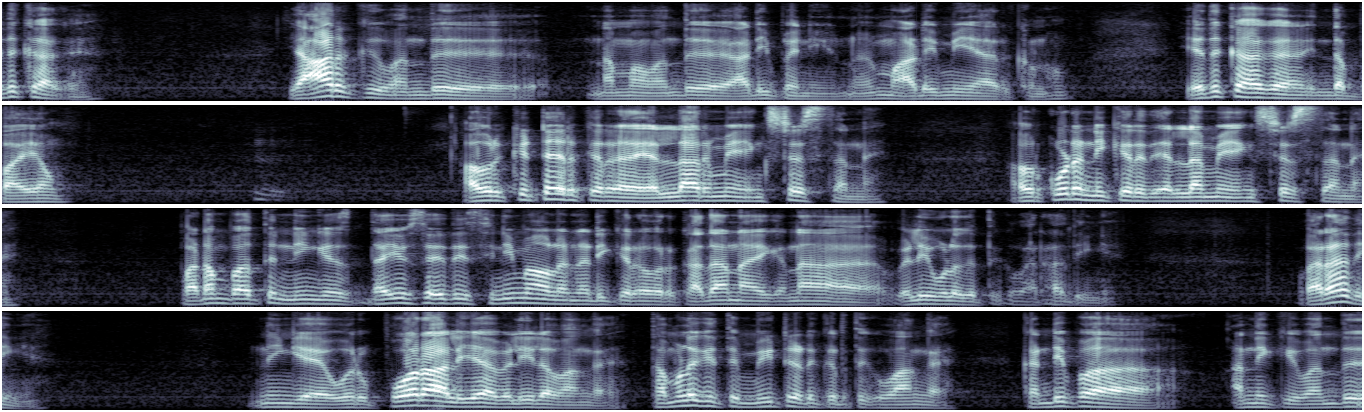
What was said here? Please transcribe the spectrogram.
எதுக்காக? யாருக்கு வந்து நம்ம வந்து அடிபணியணும் அடிமையாக இருக்கணும்? எதுக்காக இந்த பயம்? அவர்கிட்ட இருக்கிற எல்லாருமே யங்ஸ்டர்ஸ் தானே? அவர் கூட நிற்கிறது எல்லாமே யங்ஸ்டர்ஸ் தானே? படம் பார்த்து நீங்கள் தயவு செய்து சினிமாவில் நடிக்கிற ஒரு கதாநாயகனாக வெளி உலகத்துக்கு வராதீங்க. வராதிங்க. நீங்கள் ஒரு போராளியாக வெளியில் வாங்க. தமிழகத்தை மீட்டெடுக்கிறதுக்கு வாங்க. கண்டிப்பாக அன்னைக்கு வந்து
